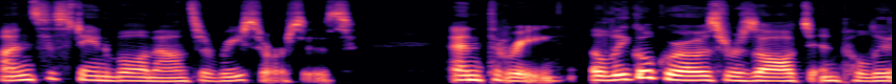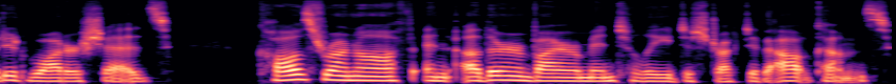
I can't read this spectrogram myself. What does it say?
unsustainable amounts of resources. And three, illegal grows result in polluted watersheds, cause runoff, and other environmentally destructive outcomes.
